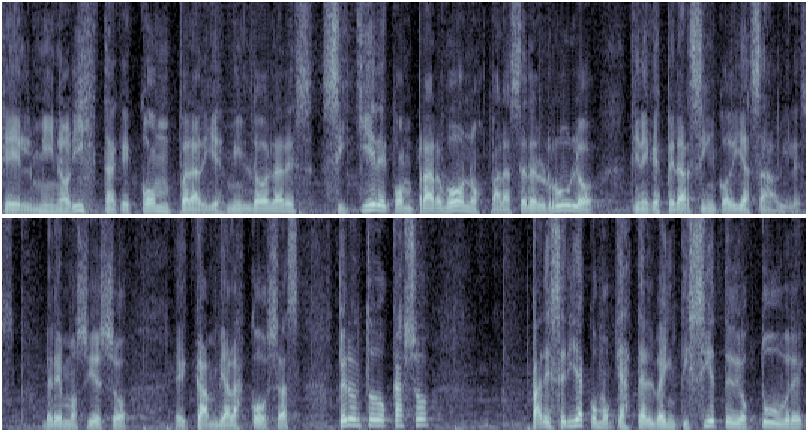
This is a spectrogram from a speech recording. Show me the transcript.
que el minorista que compra 10 mil dólares, si quiere comprar bonos para hacer el rulo, tiene que esperar cinco días hábiles. Veremos si eso eh, cambia las cosas, pero en todo caso parecería como que hasta el 27 de octubre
